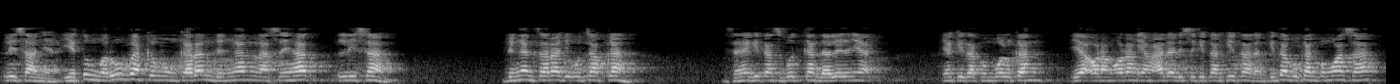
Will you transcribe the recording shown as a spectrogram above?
lisannya, yaitu merubah kemungkaran dengan nasihat lisan. Dengan cara diucapkan Misalnya kita sebutkan dalilnya, ya kita kumpulkan ya orang-orang yang ada di sekitar kita dan kita bukan penguasa,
